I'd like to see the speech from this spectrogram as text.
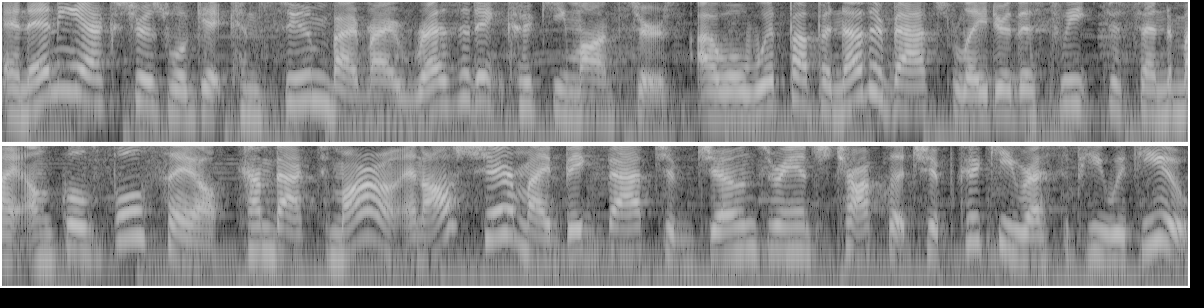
and any extras will get consumed by my resident cookie monsters. I will whip up another batch later this week to send to my uncle's bull sale. Come back tomorrow and I'll share my my big batch of Jones Ranch chocolate chip cookie recipe with you.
